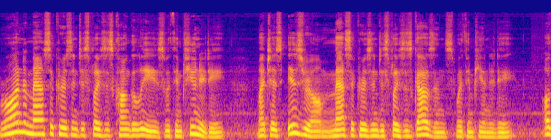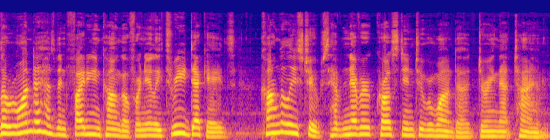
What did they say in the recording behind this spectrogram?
Rwanda massacres and displaces Congolese with impunity, much as Israel massacres and displaces Gazans with impunity. Although Rwanda has been fighting in Congo for nearly three decades, Congolese troops have never crossed into Rwanda during that time.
